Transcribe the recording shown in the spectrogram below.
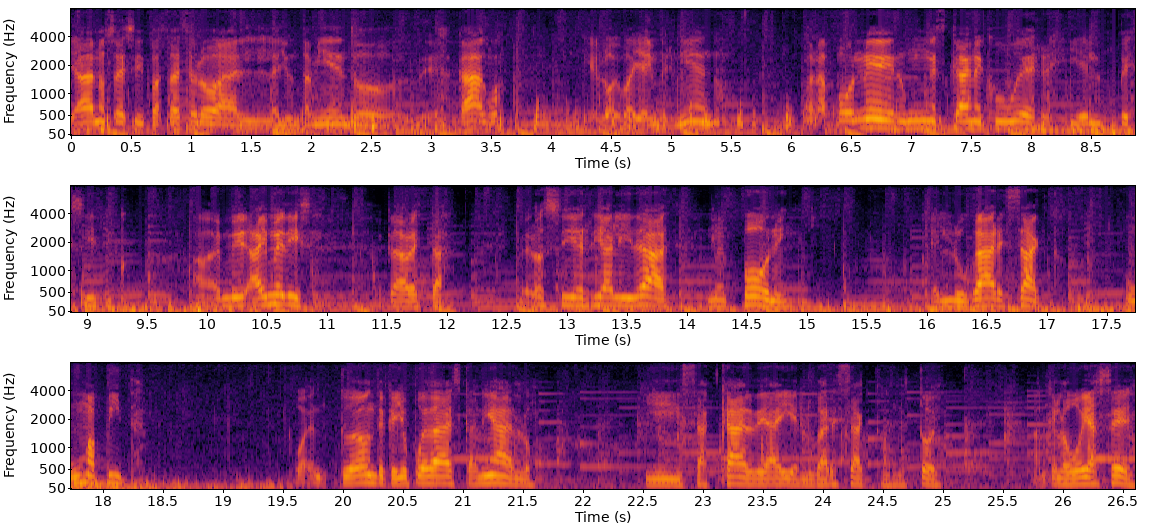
Ya no sé si pasárselo al ayuntamiento de Jacagua, que lo vaya imprimiendo, para poner un escáner QR y el específico. Ahí me dice, claro está. Pero si en realidad me ponen el lugar exacto, un mapita, donde que yo pueda escanearlo y sacar de ahí el lugar exacto donde estoy. Aunque lo voy a hacer,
